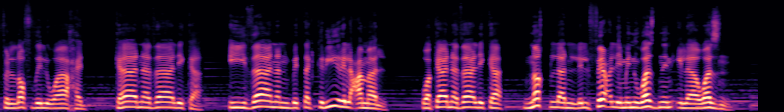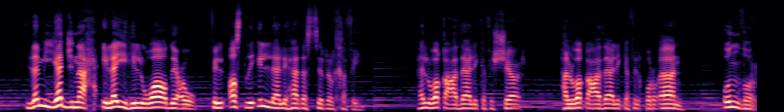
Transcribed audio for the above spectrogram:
في اللفظ الواحد كان ذلك إيذانا بتكرير العمل وكان ذلك نقلا للفعل من وزن إلى وزن. لم يجنح إليه الواضع في الأصل إلا لهذا السر الخفي. هل وقع ذلك في الشعر؟ هل وقع ذلك في القرآن؟ انظر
